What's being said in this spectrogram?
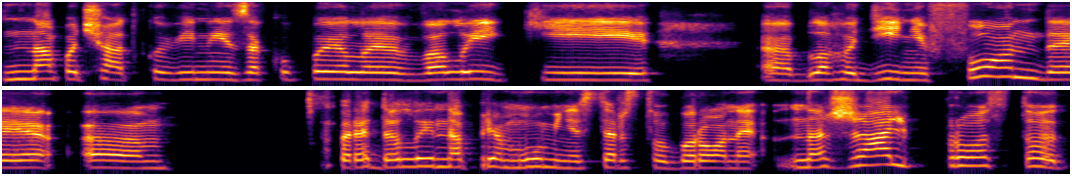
на початку війни закупили великі благодійні фонди. Передали напряму Міністерство оборони. На жаль, просто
